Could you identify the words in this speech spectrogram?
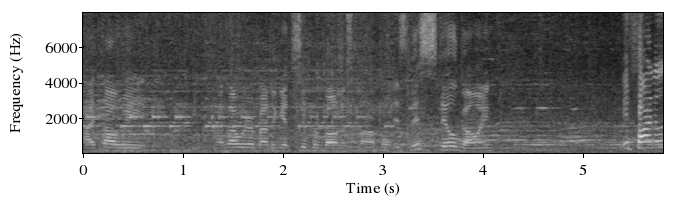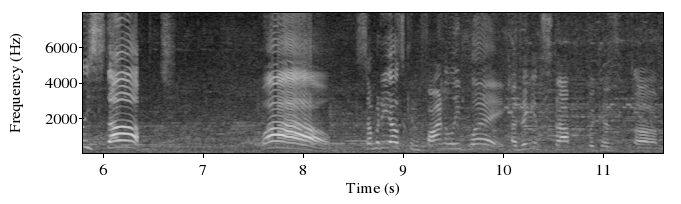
I thought we, I thought we were about to get super bonus marble. Is this still going? It finally stopped. Wow. Somebody else can finally play. I think it stopped because um,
